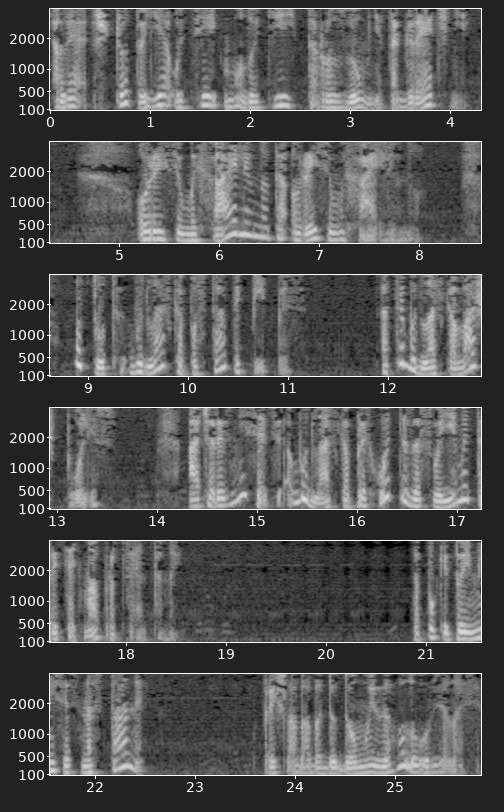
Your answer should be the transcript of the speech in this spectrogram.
Але що то є оці молоді та розумні та гречні? Орисю Михайлівну та Орисю Михайлівну. Отут, будь ласка, поставте підпис. А це, будь ласка, ваш поліс. А через місяць, будь ласка, приходьте за своїми 30%. Та поки той місяць настане, прийшла баба додому і за голову взялася.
